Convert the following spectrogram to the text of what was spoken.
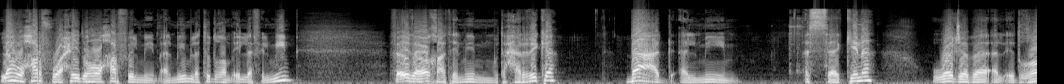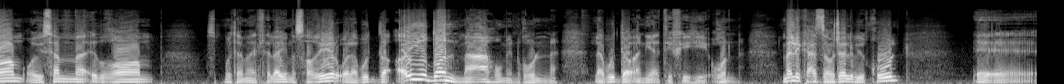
له حرف وحيد وهو حرف الميم. الميم لا تدغم إلا في الميم. فإذا وقعت الميم المتحركة بعد الميم الساكنة وجب الإدغام ويسمى إدغام متماثلين صغير ولابد أيضا معه من غنة. لابد أن يأتي فيه غنة. ملك عز وجل بيقول آه، آه،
